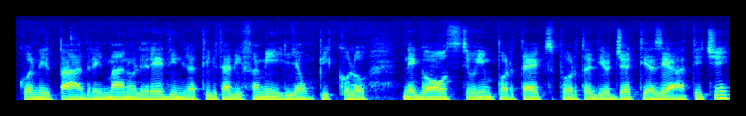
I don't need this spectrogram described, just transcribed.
con il padre in mano le redini dell'attività di famiglia, un piccolo negozio import-export di oggetti asiatici,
